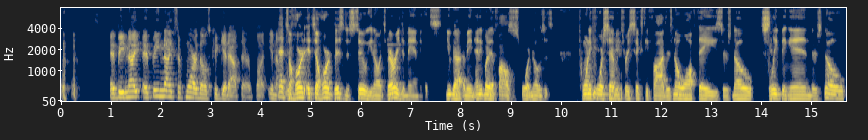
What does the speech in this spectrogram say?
it'd be nice. It'd be nice if more of those could get out there, but you know, it's a hard it's a hard business too. You know, it's very demanding. It's you got. I mean, anybody that follows the sport knows it's 24 7 365 there's no off days there's no sleeping in there's no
